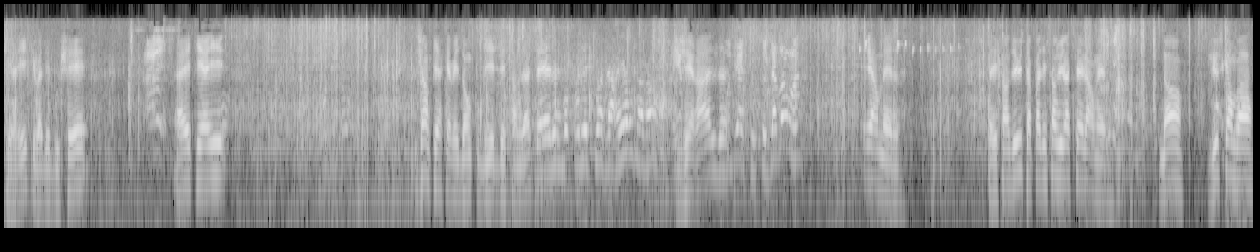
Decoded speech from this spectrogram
Thierry qui va déboucher. Allez Thierry. Jean-Pierre qui avait donc oublié de descendre la selle. Vous prenez toi de l'arrière ou de l'avant? Gérald de l'avant, hein. et Armel. T'as descendu? T'as pas descendu la selle Armel Non, jusqu'en bas.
